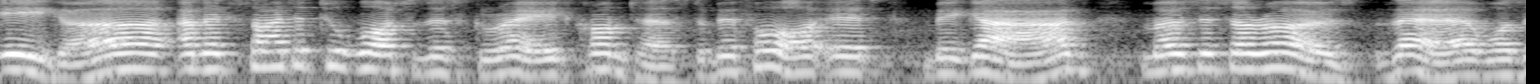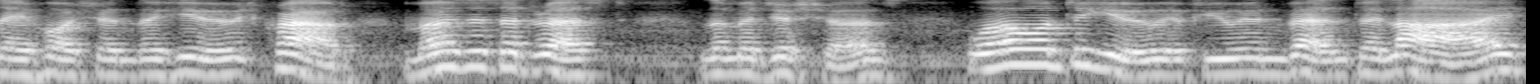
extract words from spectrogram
eager and excited to watch this great contest. Before it began, Moses arose. There was a hush in the huge crowd. Moses addressed the magicians, Woe unto you if you invent a lie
